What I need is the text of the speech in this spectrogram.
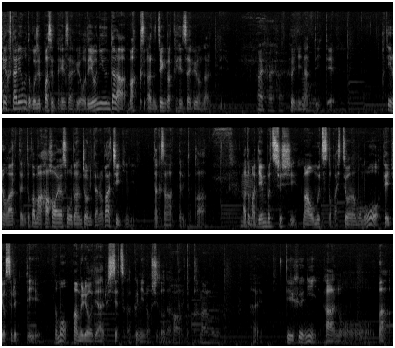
で2人産むと50%返済不要。で4人産んだらマックスあの全額返済不要になるっていう。はいはいはい。風になっていて。っていうのがあったりとか、まあ、母親相談所みたいなのが地域にたくさんあったりとか。あとまあうん現物出資、まあ、おむつとか必要なものを提供するっていうのも、まあ、無料である施設が国の指導だったりとか。はあなるほど。はい、っていうふうにあのまあ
